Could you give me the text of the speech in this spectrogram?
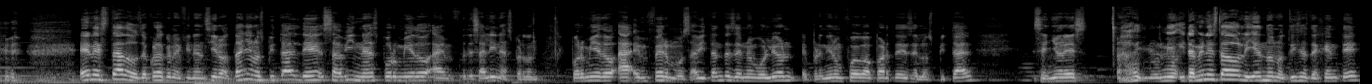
en estados, de acuerdo con el financiero, dañan hospital de Sabinas por miedo a. de Salinas, perdón. Por miedo a enfermos. Habitantes de Nuevo León eh, prendieron fuego aparte desde el hospital. Señores, Ay, Dios mío. Y también he estado leyendo noticias de gente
